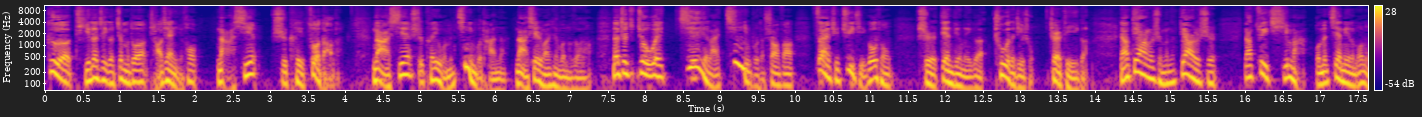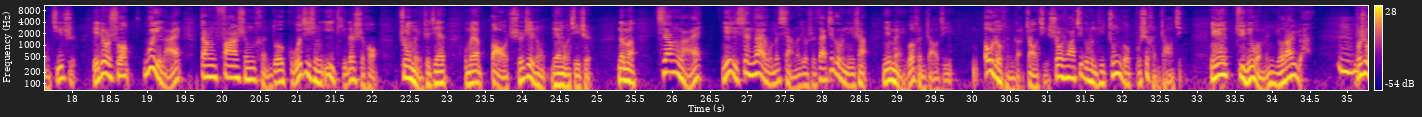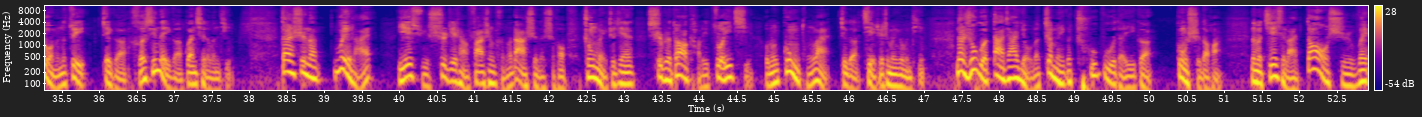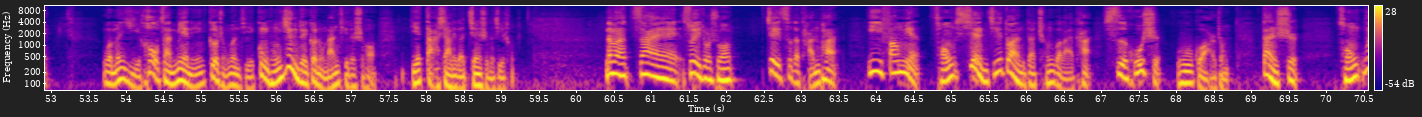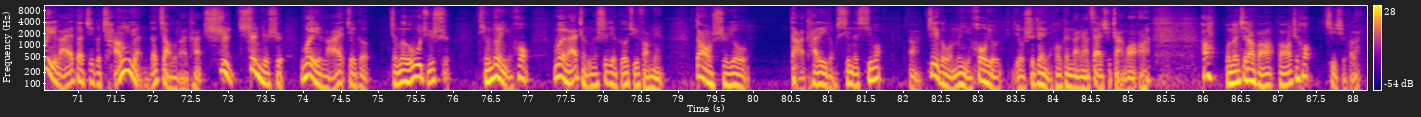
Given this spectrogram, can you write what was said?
各提了这个这么多条件以后，哪些是可以做到的，哪些是可以我们进一步谈的，哪些是完全不能做到。那这就为接下来进一步的双方再去具体沟通是奠定了一个初步的基础。这是第一个。然后第二个是什么呢？第二个是，那最起码我们建立了某种机制，也就是说，未来当发生很多国际性议题的时候，中美之间我们要保持这种联络机制。那么将来，也许现在我们想的就是在这个问题上，你美国很着急，欧洲很着急。说实话，这个问题中国不是很着急，因为距离我们有点远，嗯，不是我们的最这个核心的一个关切的问题。但是呢，未来。也许世界上发生很多大事的时候，中美之间是不是都要考虑坐一起，我们共同来这个解决这么一个问题？那如果大家有了这么一个初步的一个共识的话，那么接下来倒是为我们以后在面临各种问题、共同应对各种难题的时候，也打下了一个坚实的基础。那么在所以就是说，这次的谈判，一方面从现阶段的成果来看，似乎是无果而终，但是。从未来的这个长远的角度来看，是甚至是未来这个整个俄乌局势停顿以后，未来整个世界格局方面，倒是又打开了一种新的希望啊！这个我们以后有有时间以后跟大家再去展望啊。好，我们接到广告，广告之后继续回来。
